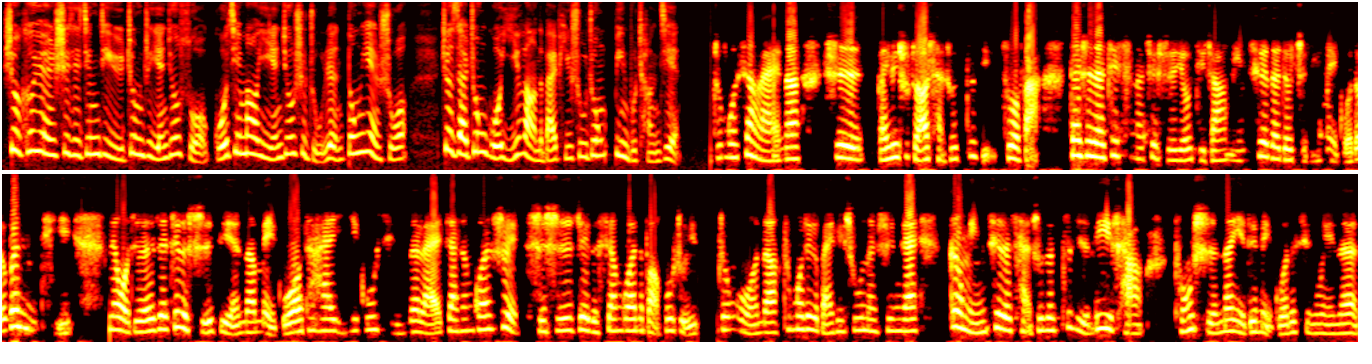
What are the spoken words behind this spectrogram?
社科院世界经济与政治研究所国际贸易研究室主任东燕说：“这在中国以往的白皮书中并不常见。”中国向来呢是白皮书主要阐述自己做法，但是呢这次呢确实有几章明确的就指明美国的问题。那我觉得在这个时节呢，美国它还一意孤行的来加征关税，实施这个相关的保护主义。中国呢通过这个白皮书呢是应该更明确的阐述了自己的立场，同时呢也对美国的行为呢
